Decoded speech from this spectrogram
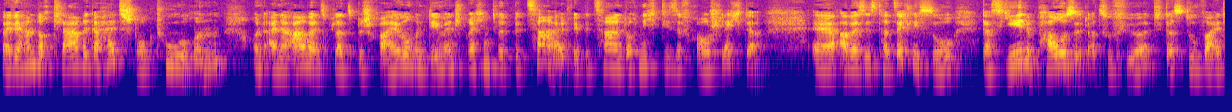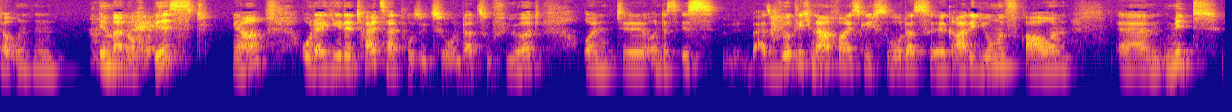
Weil wir haben doch klare Gehaltsstrukturen und eine Arbeitsplatzbeschreibung und dementsprechend wird bezahlt. Wir bezahlen doch nicht diese Frau schlechter. Äh, aber es ist tatsächlich so, dass jede Pause dazu führt, dass du weiter unten immer noch bist, ja, oder jede Teilzeitposition dazu führt. Und, äh, und das ist also wirklich nachweislich so, dass äh, gerade junge Frauen ähm, mit,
